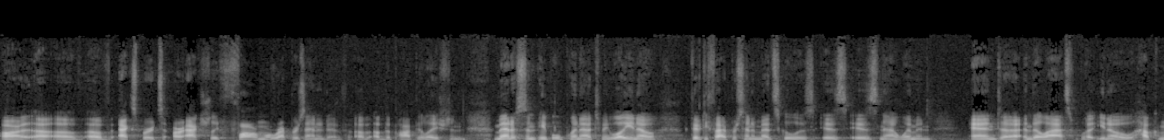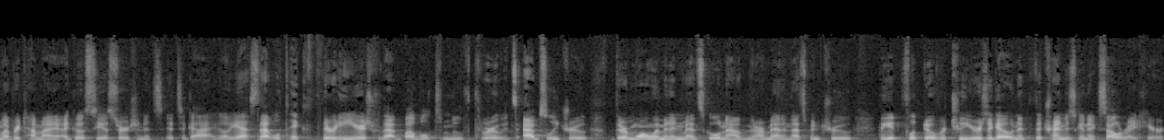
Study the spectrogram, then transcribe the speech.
are, uh, of, of, experts are actually far more representative of, of the population. Medicine, people point out to me, well, you know, 55% of med school is, is, is now women. And, uh, and they'll ask, but you know, how come every time I, I, go see a surgeon, it's, it's a guy? I go, yes, that will take 30 years for that bubble to move through. It's absolutely true. There are more women in med school now than there are men, and that's been true. I think it flipped over two years ago, and it, the trend is going to accelerate here.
